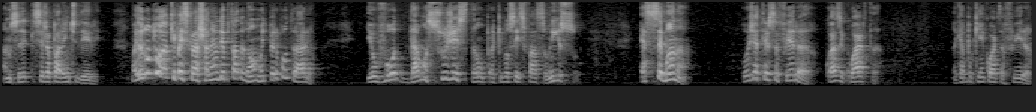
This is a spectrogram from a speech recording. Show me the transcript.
a não ser que seja parente dele. Mas eu não estou aqui para escrachar nenhum deputado, não, muito pelo contrário. Eu vou dar uma sugestão para que vocês façam isso essa semana. Hoje é terça-feira, quase quarta. Daqui a pouquinho é quarta-feira.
